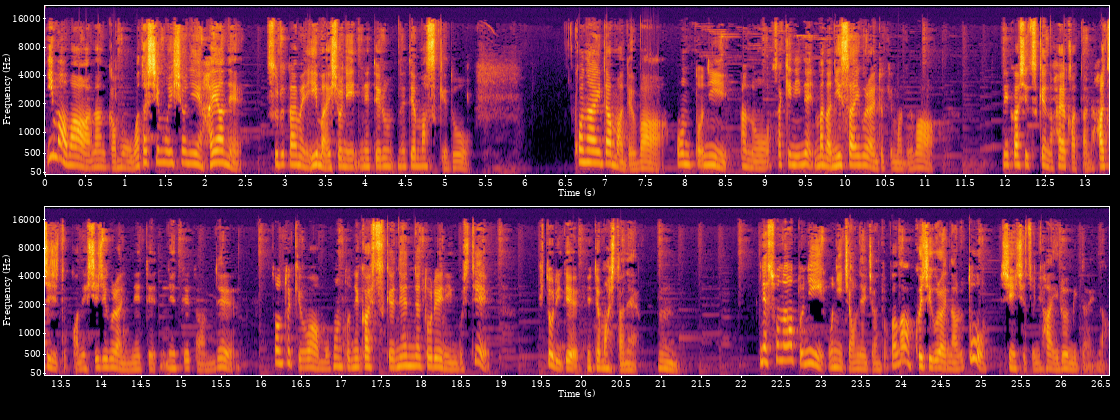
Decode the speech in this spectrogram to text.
今はなんかもう私も一緒に早寝するために今一緒に寝てる、寝てますけど、この間までは、本当に、あの、先にね、まだ2歳ぐらいの時までは、寝かしつけの早かったんで、8時とかね、7時ぐらいに寝て、寝てたんで、その時はもう本当寝かしつけ、年々トレーニングして、一人で寝てましたね。うん。で、その後にお兄ちゃんお姉ちゃんとかが9時ぐらいになると寝室に入るみたいな。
